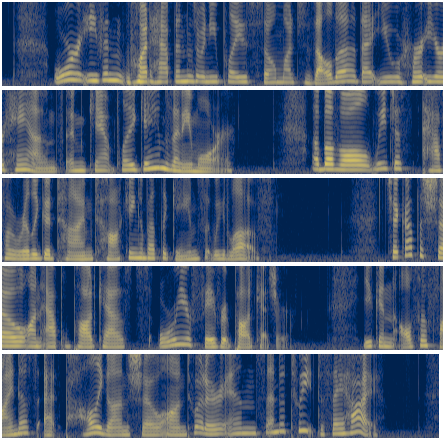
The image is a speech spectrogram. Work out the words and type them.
or even what happens when you play so much Zelda that you hurt your hands and can't play games anymore. Above all, we just have a really good time talking about the games that we love. Check out the show on Apple Podcasts or your favorite podcatcher. You can also find us at Polygon Show on Twitter and send a tweet to say hi.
